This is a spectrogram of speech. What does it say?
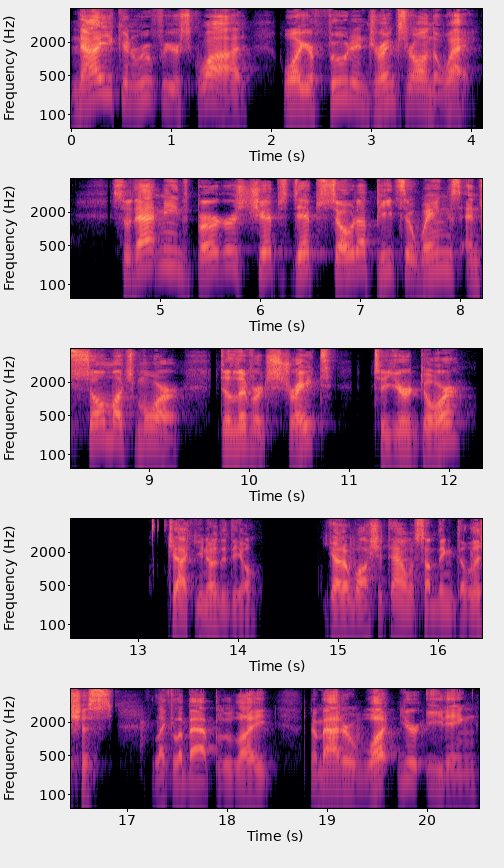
Now you can root for your squad while your food and drinks are on the way. So that means burgers, chips, dips, soda, pizza, wings, and so much more delivered straight to your door. Jack, you know the deal. You got to wash it down with something delicious like Labatt Blue Light. No matter what you're eating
